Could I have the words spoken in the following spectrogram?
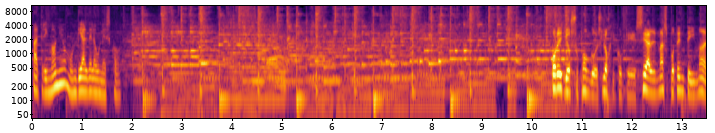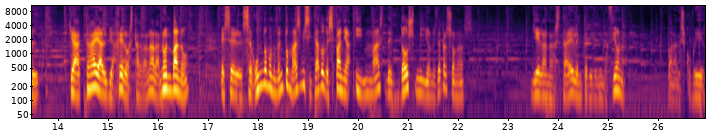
Patrimonio Mundial de la UNESCO. Por ello, supongo, es lógico que sea el más potente y mal que atrae al viajero hasta Granada. No en vano, es el segundo monumento más visitado de España y más de dos millones de personas llegan hasta él en peregrinación para descubrir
